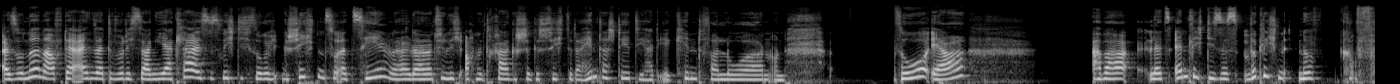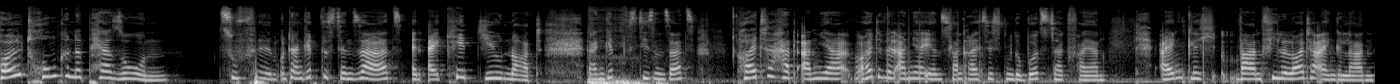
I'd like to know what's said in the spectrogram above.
Also, ne, auf der einen Seite würde ich sagen, ja klar, ist es wichtig, so Geschichten zu erzählen, weil da natürlich auch eine tragische Geschichte dahinter steht. Die hat ihr Kind verloren und so, ja. Aber letztendlich dieses wirklich eine volltrunkene Person zu filmen und dann gibt es den Satz, and I kid you not, dann gibt es diesen Satz, heute hat Anja, heute will Anja ihren 32. Geburtstag feiern. Eigentlich waren viele Leute eingeladen.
